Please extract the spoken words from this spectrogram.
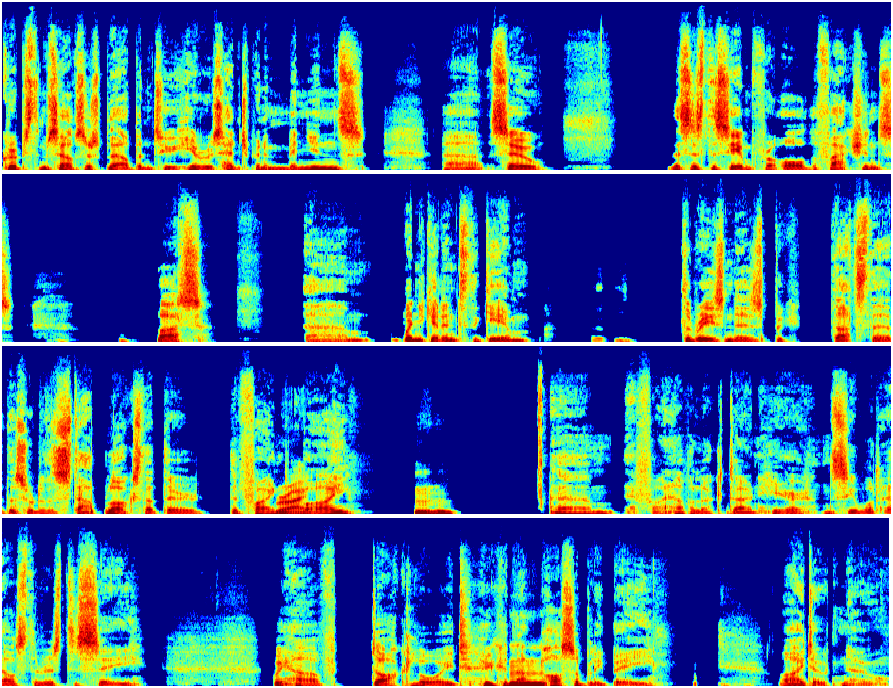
groups themselves are split up into heroes, henchmen, and minions. Uh, so this is the same for all the factions, but um, when you get into the game, the reason is that's the the sort of the stat blocks that they're defined Right. by. Mhm. Um, if I have a look down here and see what else there is to see, we have Doc Lloyd. Who could Hmm. that possibly be? I don't know.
